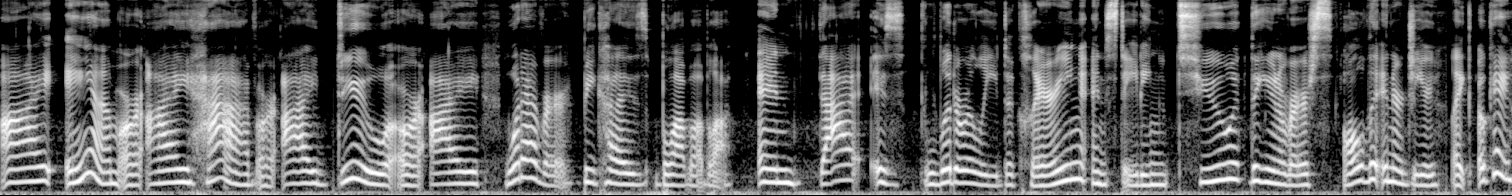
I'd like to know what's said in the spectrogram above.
I am, or I have, or I do, or I whatever because blah, blah, blah. And that is literally declaring and stating to the universe all the energy like, okay,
